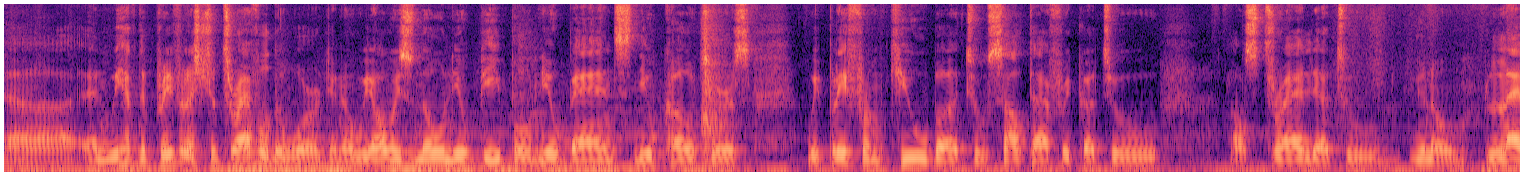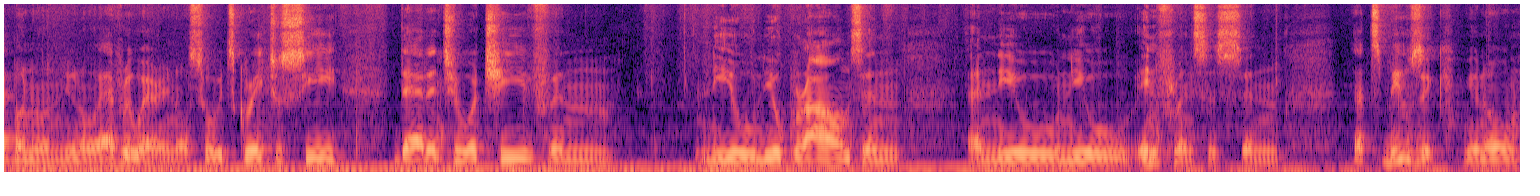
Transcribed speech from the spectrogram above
uh, and we have the privilege to travel the world you know. We always know new people new bands new cultures. We play from cuba to south africa to australia to you know lebanon you know everywhere you know. So it's great to see that and to achieve and new new grounds and and new new influences and that's music you know?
